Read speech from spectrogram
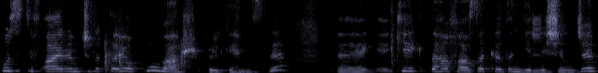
pozitif ayrımcılık da yok mu? Var ülkemizde. Ki daha fazla kadın girişimci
